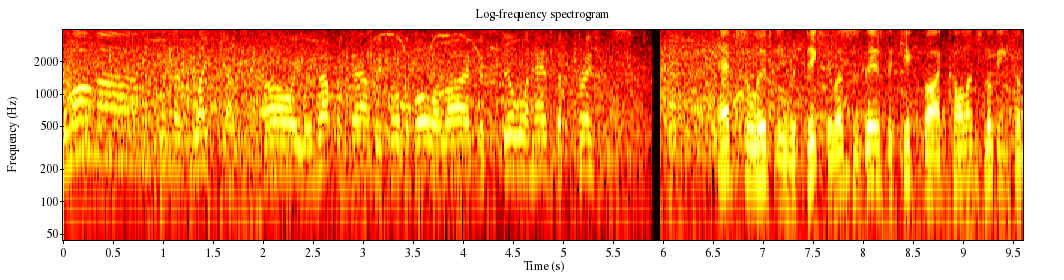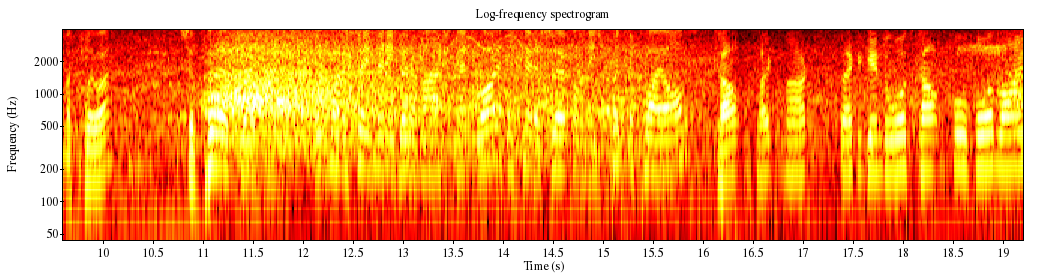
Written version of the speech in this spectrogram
The long arms and the great judgment. Oh, he was up and down before the ball arrived, but still had the presence. Absolutely ridiculous as there's the kick by Collins looking for Maclure. Superb judgment. Wouldn't want to see many better marks than that. Right at the centre circle and he's quick to play off. Carlton take the mark back again towards Carlton full forward line.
